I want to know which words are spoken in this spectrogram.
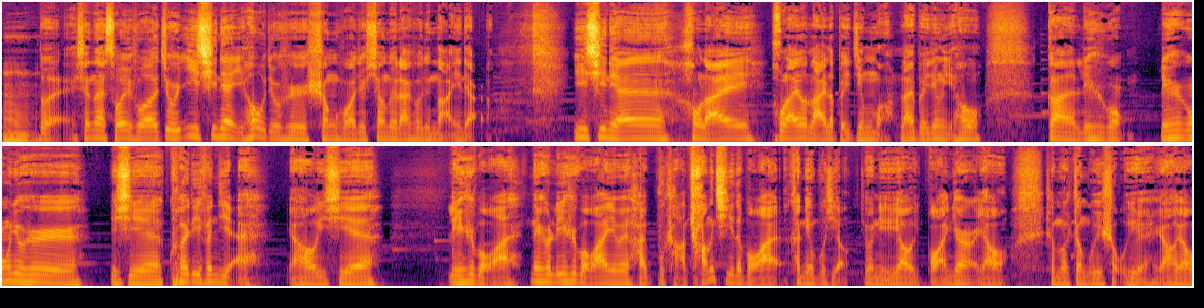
嗯，对，现在所以说就是一七年以后，就是生活就相对来说就难一点了。一七年后来后来又来了北京嘛，来北京以后干临时工，临时工就是一些快递分拣，然后一些临时保安。那时候临时保安因为还不查，长期的保安肯定不行，就是你要保安证，要什么正规手续，然后要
